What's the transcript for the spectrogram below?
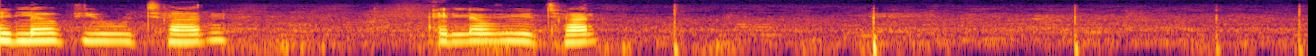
I love you, Chan. I love you, Chan.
